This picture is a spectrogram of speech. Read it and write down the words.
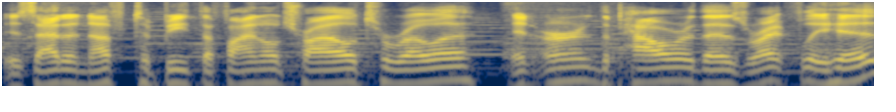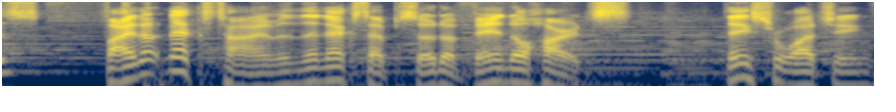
is that enough to beat the final trial of and earn the power that is rightfully his? Find out next time in the next episode of Vandal Hearts. Thanks for watching,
